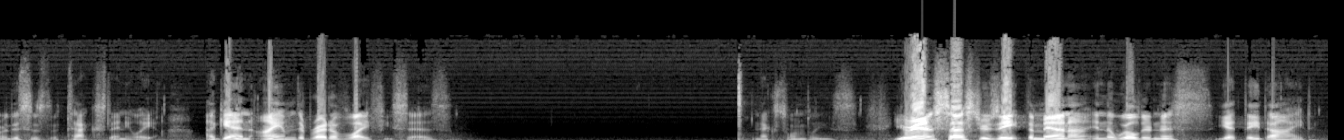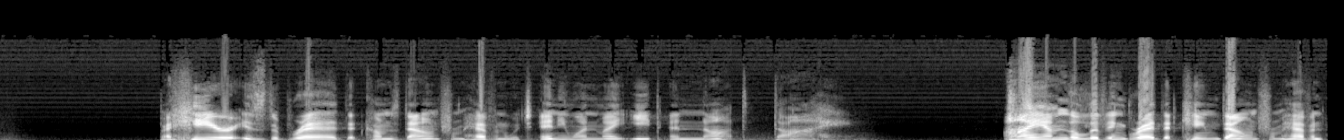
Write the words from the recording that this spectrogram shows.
or this is the text anyway. Again, I am the bread of life, he says. Next one, please. Your ancestors ate the manna in the wilderness, yet they died. But here is the bread that comes down from heaven, which anyone may eat and not die. I am the living bread that came down from heaven.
